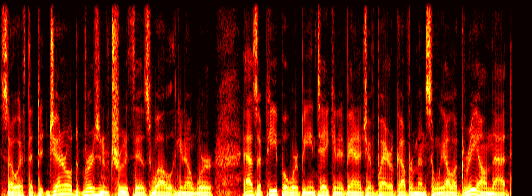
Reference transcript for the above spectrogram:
So if the d- general version of truth is well you know we're as a people we're being taken advantage of by our governments and we all agree on that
